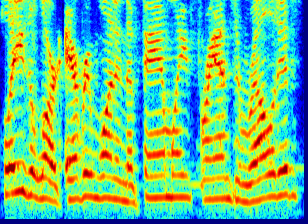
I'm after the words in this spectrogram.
Please alert everyone in the family, friends, and relatives.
